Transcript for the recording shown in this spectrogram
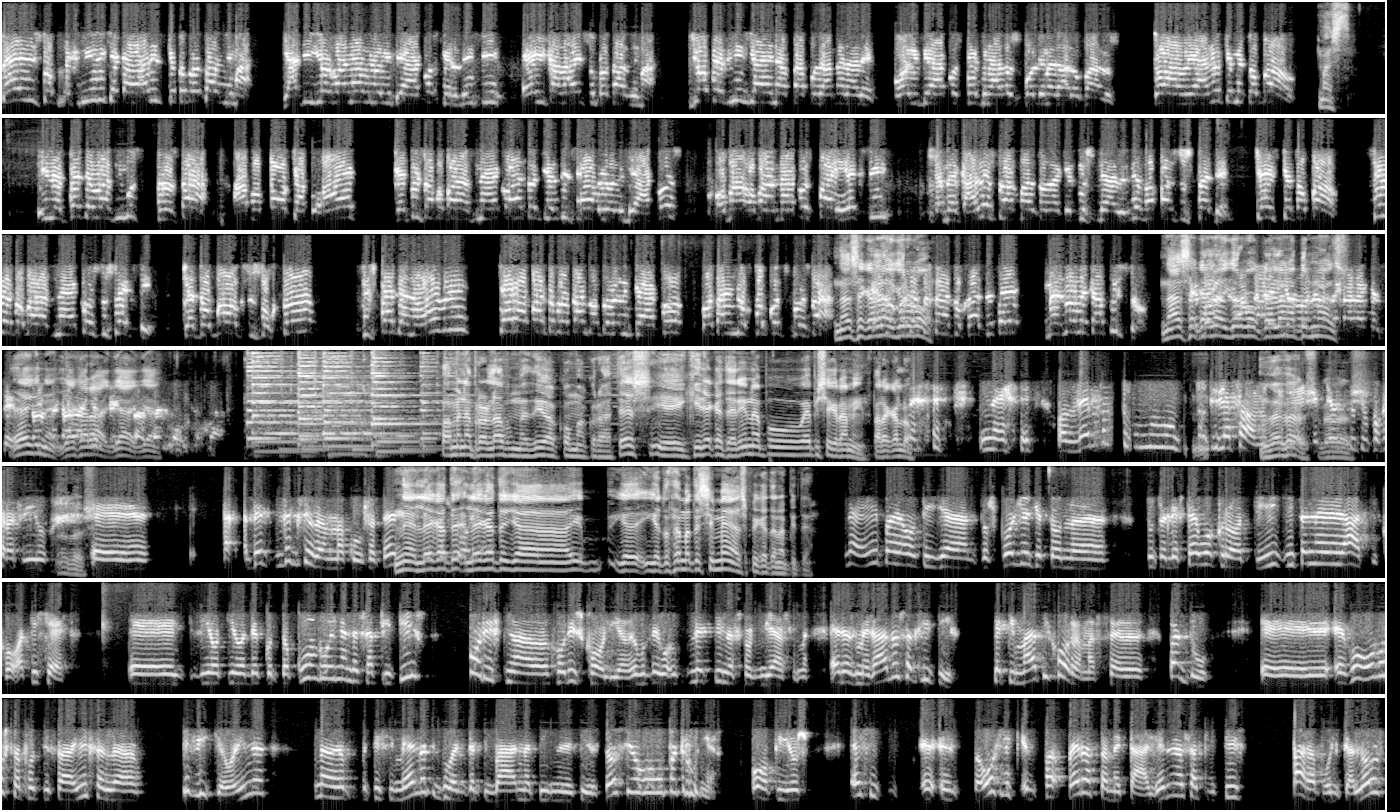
Παίρνεις το παιχνίδι και καθαρίζει και το πρωτάθλημα. Γιατί Γιώργο Ανάβη ο Ολυμπιακός κερδίσει, έχει καθαρίσει το πρωτάθλημα. Δύο παιχνίδια είναι αυτά που για μένα λέει. Ο Ολυμπιακός πρέπει να δώσει πολύ μεγάλο βάρος. Το αυριανό και με τον Πάο. Μάλιστα. Είναι πέντε βαθμούς μπροστά από Πάο και από ΑΕΚ και τρεις από Παναθηναϊκό. Αν το κερδίσει αύριο ο Ολυμπιακός, ο, ο Παναθηναϊκός πάει έξι και με καλές πράγματα να κερδίσει μια άλλη θα πάει στους πέντε. Και έχεις και τον Πάο. Σύλλε τον Παναθηναϊκό στους έξι και τον Πάοξ στου 8 στις 5 Νοέμβρη Και να πάρει το πρωτάθλημα τον Ολυμπιακό όταν είναι 8 κότσου μπροστά. Να σε καλά, Ενώ Γιώργο. δεν θα το χάσετε με 12 πίσω. Να σε Λοιπόν, καλά, Γιώργο, αυτά, καλά να Γιώργο, περνάς. να είστε καλά και εσείς. Έγινε, Να είστε για καλά χαρά, και εσείς. γεια, Να γεια. είστε καλά. Πάμε να προλάβουμε δύο ακόμα ακροατές. Η κυρία Κατερίνα που έπεισε γραμμή. Παρακαλώ. Ναι, ο δέμος του, του τηλεφώνου. Βεβαίως, και βεβαίως. του τυπογραφείου. Βεβαίως. Ε, α, δεν, δεν ξέρω αν με ακούσατε. ναι, λέγατε, λέγατε για, για, για το θέμα της σημαίας, πήγατε να πείτε. Ναι, είπα ότι για το σπόλιο και τον, ε, του τελευταίου ακροατή ήταν άτυχο, ατυχές. Ε, διότι ο Ντεκοτοκούμπου είναι ένας αθλητής χωρίς, να, χωρίς σχόλια. Ε, δεν δεν τι να σχολιάσουμε. Ένας μεγάλος αθλητής. Και τιμά τη χώρα μας ε, παντού. Ε, εγώ όμως θα, πω ότι θα ήθελα, και δίκαιο είναι, να τη σημαία να την, κουβα- να την, πά- να την συνιστώσει ο Πατρούνιας, ο οποίος έχει, ε, ε, όχι, ε, πα- πέρα από τα μετάλλια, είναι ένας αθλητής πάρα πολύ καλός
